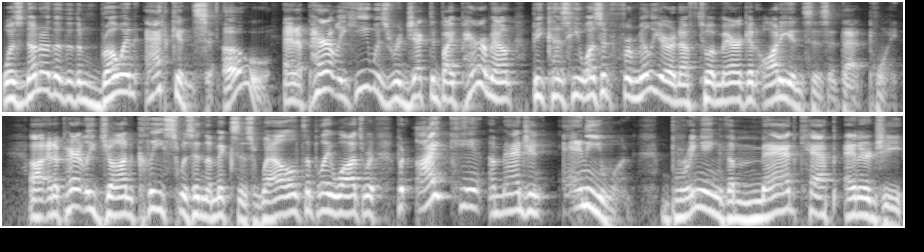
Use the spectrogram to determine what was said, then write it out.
was none other than Rowan Atkinson. Oh. And apparently he was rejected by Paramount because he wasn't familiar enough to American audiences at that point. Uh, and apparently John Cleese was in the mix as well to play Wadsworth. But I can't imagine anyone bringing the madcap energy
